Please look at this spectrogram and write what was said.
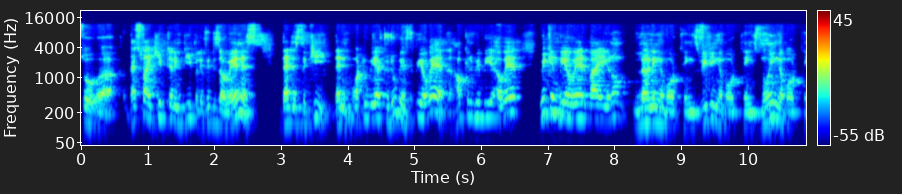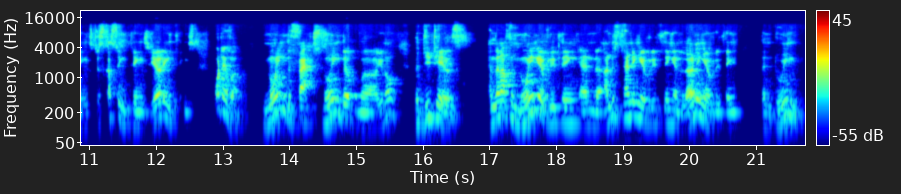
So uh, that's why I keep telling people, if it is awareness, that is the key. Then what do we have to do? We have to be aware. And how can we be aware? We can be aware by, you know, learning about things, reading about things, knowing about things, discussing things, hearing things, whatever. Knowing the facts, knowing the, uh, you know, the details And then after knowing everything and understanding everything and learning everything, then doing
